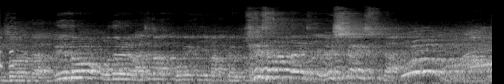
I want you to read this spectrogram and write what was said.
죄송합니다. 그래도 오늘 마지막 공연이니만큼 최선을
